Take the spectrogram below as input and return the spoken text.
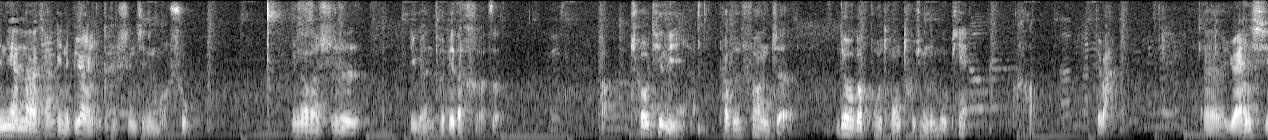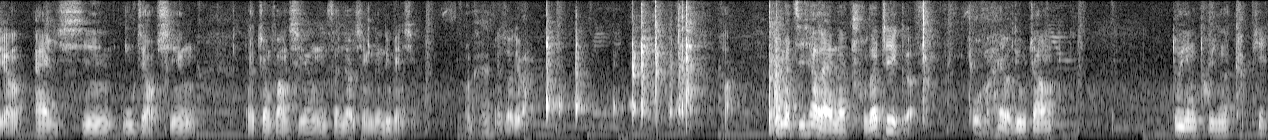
今天呢想给你表演一个很神奇的魔术，用到的是一个很特别的盒子。好，抽屉里它会放着六个不同图形的木片，好，对吧？呃，圆形、爱心、五角星、呃正方形、三角形跟六边形，，OK，没错对吧？好，那么接下来呢，除了这个，我们还有六张对应图形的卡片。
